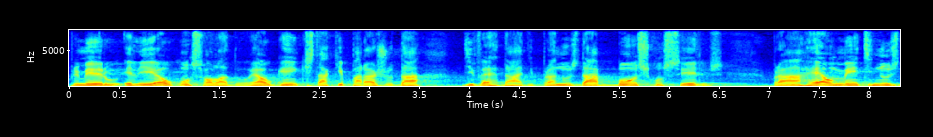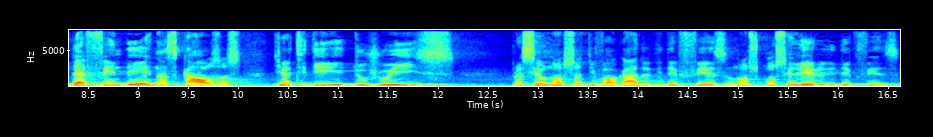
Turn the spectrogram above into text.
Primeiro, ele é o consolador, é alguém que está aqui para ajudar de verdade, para nos dar bons conselhos, para realmente nos defender nas causas diante de, do juiz, para ser o nosso advogado de defesa, o nosso conselheiro de defesa.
